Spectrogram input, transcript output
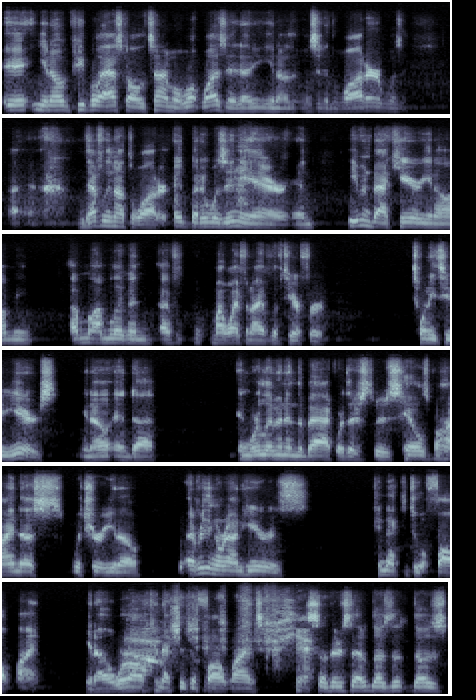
it, you know, people ask all the time, well, what was it? I mean, you know, was it in the water? Was it uh, definitely not the water, but it was in the air. And even back here, you know, I mean, I'm, I'm living, I've, my wife and I have lived here for 22 years, you know, and, uh, and we're living in the back where there's, there's hills behind us, which are, you know, everything around here is connected to a fault line. You know, we're all Oh, connected to fault lines. Yeah. So there's tho- those those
